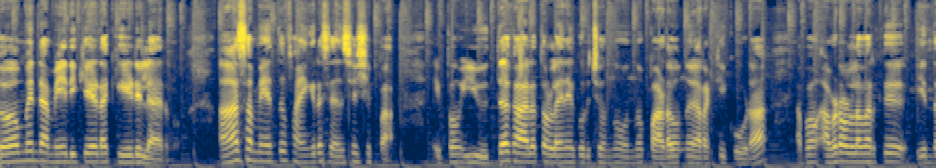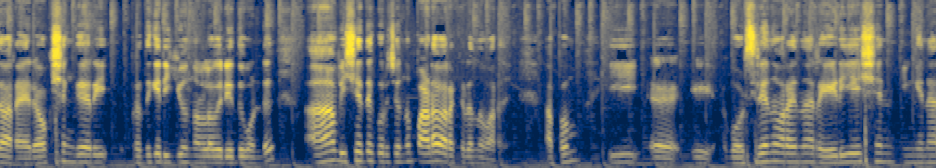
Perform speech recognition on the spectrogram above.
ഗവൺമെന്റ് അമേരിക്കയുടെ കീഴിലായിരുന്നു. ആ സമയത്ത് ഭയങ്കര സെൻസർഷിപ്പാ ഇപ്പം ഈ യുദ്ധകാലത്തുള്ളതിനെ കുറിച്ചൊന്നും ഒന്നും പടമൊന്നും ഇറക്കിക്കൂടാ. അപ്പം അവിടെ ഉള്ളവർക്ക് എന്താ പറയാ രോക്ഷം കയറി പ്രതികരിക്കൂ എന്നുള്ള ഒരു ഇതുകൊണ്ട് ആ വിഷയത്തെ കുറിച്ചൊന്നും പടം ഇറക്കരുതെന്ന് പറഞ്ഞു. അപ്പം ഈ ഗോഡ്സിലെ എന്ന് പറയുന്ന റേഡിയേഷൻ ഇങ്ങനെ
